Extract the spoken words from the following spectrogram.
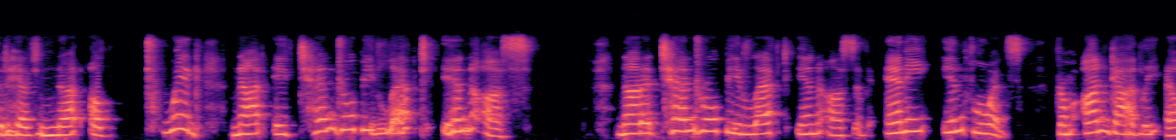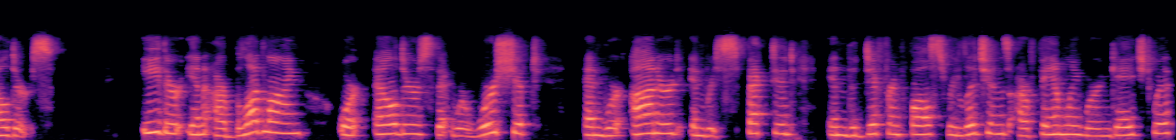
that has not a twig, not a tendril be left in us, not a tendril be left in us of any influence from ungodly elders, either in our bloodline or elders that were worshiped and were honored and respected in the different false religions our family were engaged with.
